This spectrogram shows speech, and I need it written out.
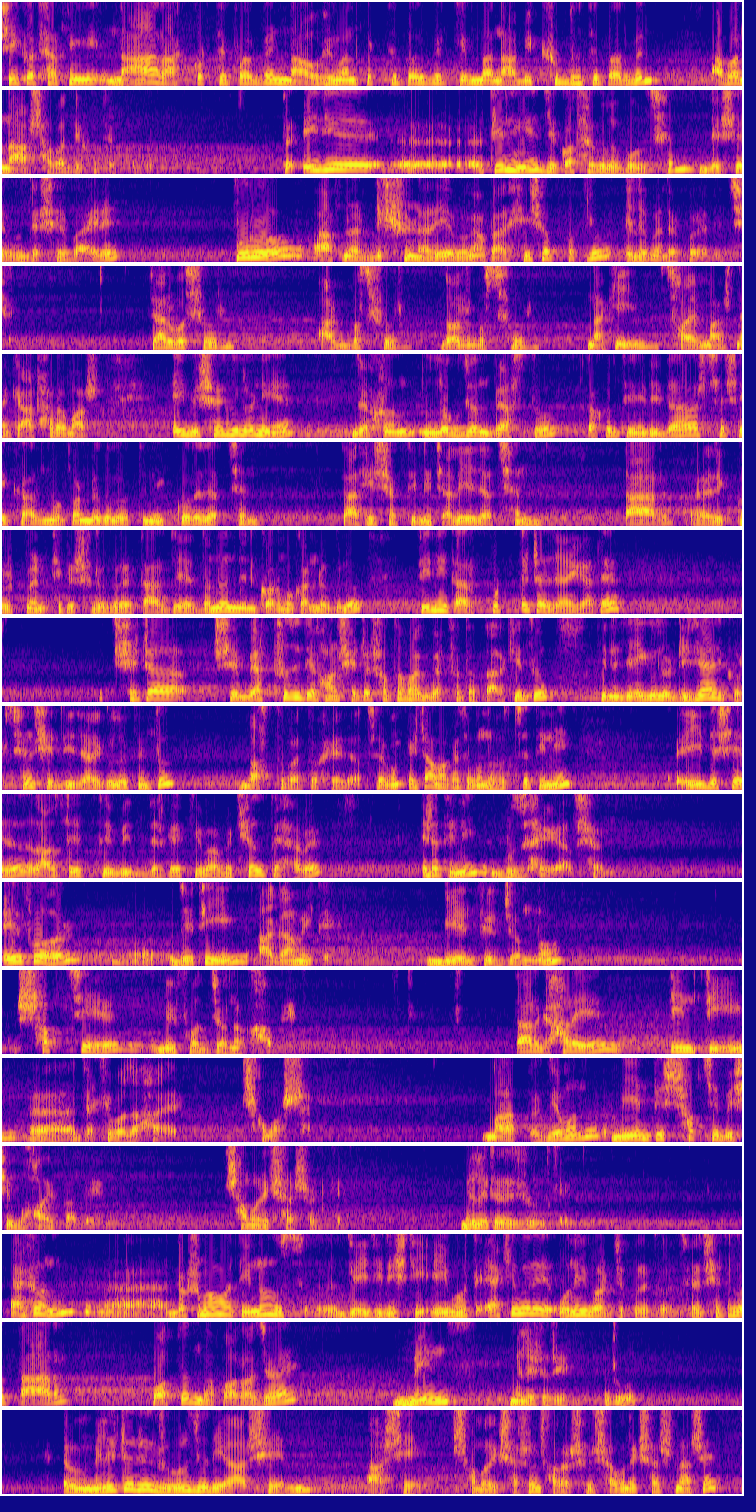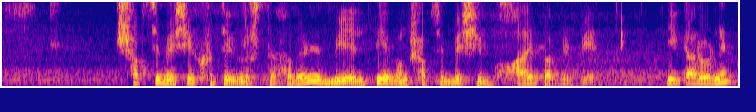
সেই কথা আপনি না রাগ করতে পারবেন, না অভিমান করতে পারবেন কিংবা না বিক্ষুব্ধ হতে পারবেন, আবার না আশাবাদী হতে পারবেন। তো এই যে তিনি যে কথাগুলো বলছেন দেশে এবং দেশের বাইরে, পুরো আপনার ডিকশনারি এবং আপনার হিসাবপত্র এলোমেলো করে দিচ্ছে। চার বছর, আট বছর, দশ বছর, নাকি ছয় মাস, নাকি আঠারো মাস, এই বিষয়গুলো নিয়ে যখন লোকজন ব্যস্ত, তখন তিনি দ্বিধার্সে সেই কর্মকাণ্ডগুলো তিনি করে যাচ্ছেন। তার হিসাব তিনি চালিয়ে যাচ্ছেন। তার রিক্রুটমেন্ট থেকে শুরু করে তার যে দৈনন্দিন কর্মকাণ্ডগুলো, তিনি তার প্রত্যেকটা জায়গাতে সেটা, সে ব্যর্থ যদি হন, সেটা শতভাগ ব্যর্থতা তার। কিন্তু তিনি যেইগুলো ডিজায়ার করছেন, সেই ডিজায়ারগুলো কিন্তু বাস্তবায়িত হয়ে যাচ্ছে। এবং এটা আমার কাছে মনে হচ্ছে তিনি এই দেশের রাজনীতিবিদদেরকে কীভাবে খেলতে হবে, এটা তিনি বুঝে গেছেন। এরপর, যেটি আগামীতে বিএনপির জন্য সবচেয়ে বিপজ্জনক হবে। তার ঘাড়ে তিনটি যাকে বলা হয় সমস্যা। মারাত্মক। যেমন বিএনপি সবচেয়ে বেশি ভয় পাবে। সামরিক শাসনকে মিলিটারি রুলকে এখন ডক্টর মোহাম্মদ ইনুস যে জিনিসটি এই মুহূর্তে একেবারে অনিবার্য করে তুলেছে সেটা হলো তার পতন বা পরাজয় মিন্স মিলিটারি রুল এবং মিলিটারি রুল যদি আসেন, আসে, সামরিক শাসন, সরাসরি সামরিক শাসন আসে, সবচেয়ে বেশি ক্ষতিগ্রস্ত হবে বিএনপি এবং সবচেয়ে বেশি ভয় পাবে বিএনপি কী কারণে?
